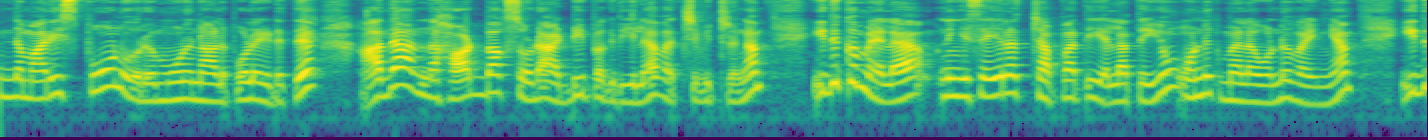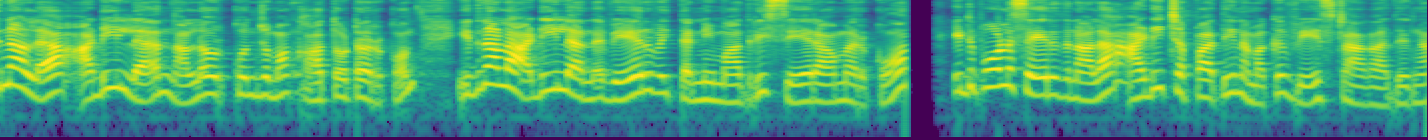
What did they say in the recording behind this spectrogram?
இந்த மாதிரி ஸ்பூன் ஒரு மூணு நாலு போல் எடுத்து அதை அந்த ஹாட் பாக்ஸோட அடி பகுதியில் வச்சு விட்டுருங்க. இதுக்கு மேலே நீங்கள் செய்கிற சப்பாத்தி எல்லாத்தையும் ஒன்றுக்கு மேலே ஒன்று வைங்க. இதனால் அடியில் நல்ல ஒரு கொஞ்சமாக காத்தோட்டம் இருக்கும். இதனால் அடியில் அந்த வேர்வை தண்ணி மாதிரி சேராமல் இருக்கும். இது போல் செய்கிறதுனால அடி சப்பாத்தி நமக்கு வேஸ்ட் ஆகாதுங்க.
